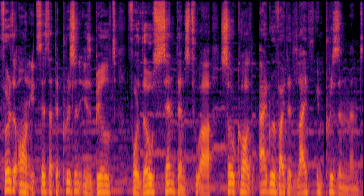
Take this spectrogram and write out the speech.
Further on it says that the prison is built for those sentenced to a so-called aggravated life imprisonment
